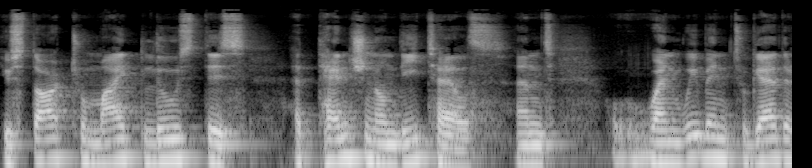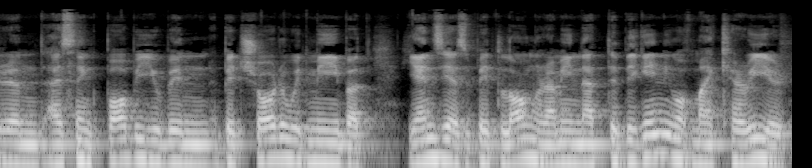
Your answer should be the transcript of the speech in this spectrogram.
you start to might lose this attention on details. And when we've been together, and I think Bobby, you've been a bit shorter with me, but Jensi has a bit longer. I mean, at the beginning of my career,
